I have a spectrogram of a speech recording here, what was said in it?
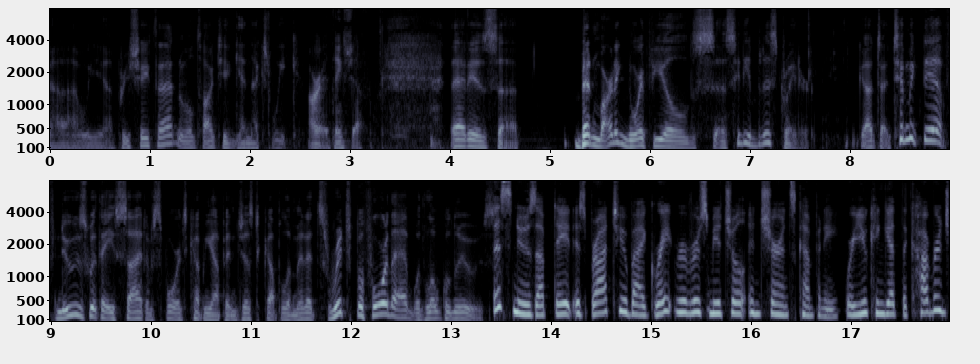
Uh, we appreciate that, and we'll talk to you again next week. All right. Thanks, Jeff. That is uh, Ben Martig, Northfield's uh, city administrator. Got uh, Tim McNiff, news with a side of sports coming up in just a couple of minutes. Rich before that with local news. This news update is brought to you by Great Rivers Mutual Insurance Company, where you can get the coverage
